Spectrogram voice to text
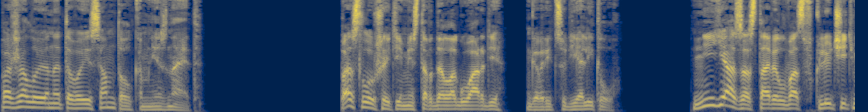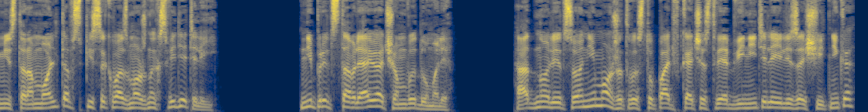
Пожалуй, он этого и сам толком не знает. «Послушайте, мистер Делагуарди», — говорит судья Литл, «не я заставил вас включить мистера Мольта в список возможных свидетелей. Не представляю, о чем вы думали. Одно лицо не может выступать в качестве обвинителя или защитника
